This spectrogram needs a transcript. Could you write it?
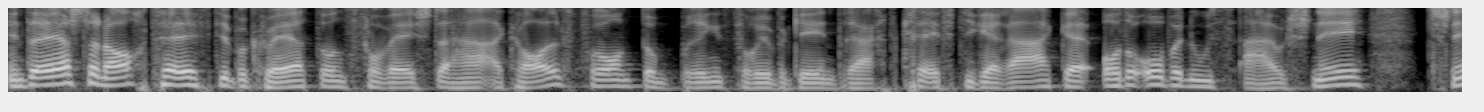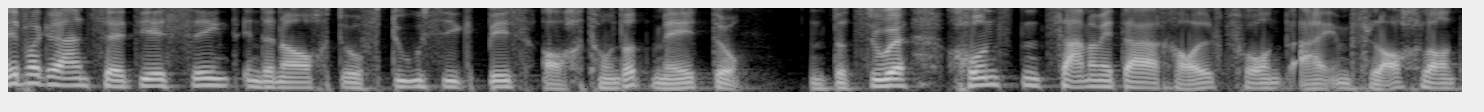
In der ersten Nachthälfte überquert uns von Westen her eine Kaltfront und bringt vorübergehend recht kräftigen Regen oder oben aus auch Schnee. Die Schneefallgrenze die sinkt in der Nacht auf 1000 bis 800 Meter. Und dazu kommt es dann zusammen mit dieser Kaltfront auch im Flachland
